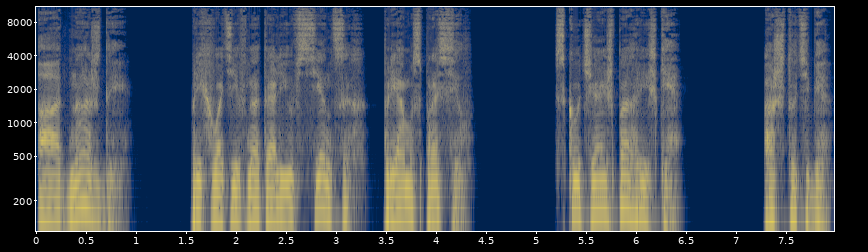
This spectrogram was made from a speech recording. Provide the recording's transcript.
А однажды, прихватив Наталью в сенцах, прямо спросил. «Скучаешь по Гришке?» «А что тебе?»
